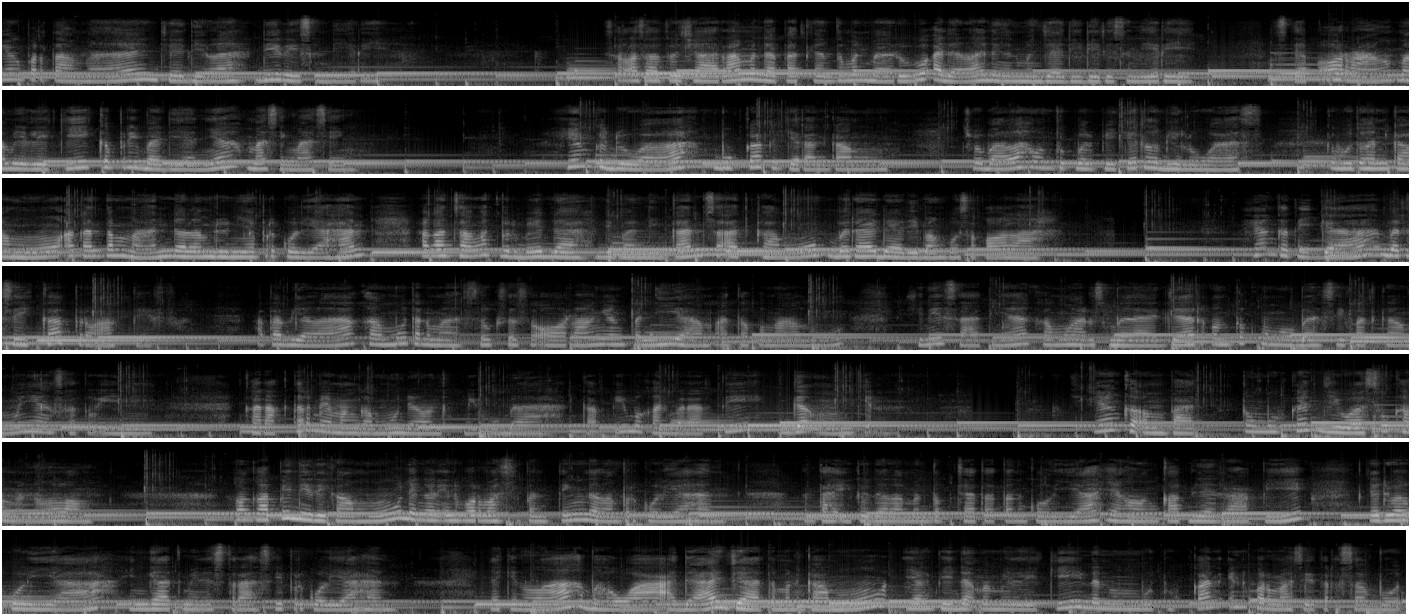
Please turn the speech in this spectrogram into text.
Yang pertama, jadilah diri sendiri. Salah satu cara mendapatkan teman baru adalah dengan menjadi diri sendiri. Setiap orang memiliki kepribadiannya masing-masing. Yang kedua, buka pikiran kamu. Cobalah untuk berpikir lebih luas. Kebutuhan kamu akan teman dalam dunia perkuliahan akan sangat berbeda dibandingkan saat kamu berada di bangku sekolah. Yang ketiga, bersikap proaktif. Apabila kamu termasuk seseorang yang pendiam atau pemalu, kini saatnya kamu harus belajar untuk mengubah sifat kamu yang satu ini. Karakter memang gak mudah untuk diubah, tapi bukan berarti gak mungkin. Yang keempat, tumbuhkan jiwa suka menolong. Lengkapi diri kamu dengan informasi penting dalam perkuliahan, entah itu dalam bentuk catatan kuliah yang lengkap dan rapi, jadwal kuliah, hingga administrasi perkuliahan. Yakinlah bahwa ada aja teman kamu yang tidak memiliki dan membutuhkan informasi tersebut.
